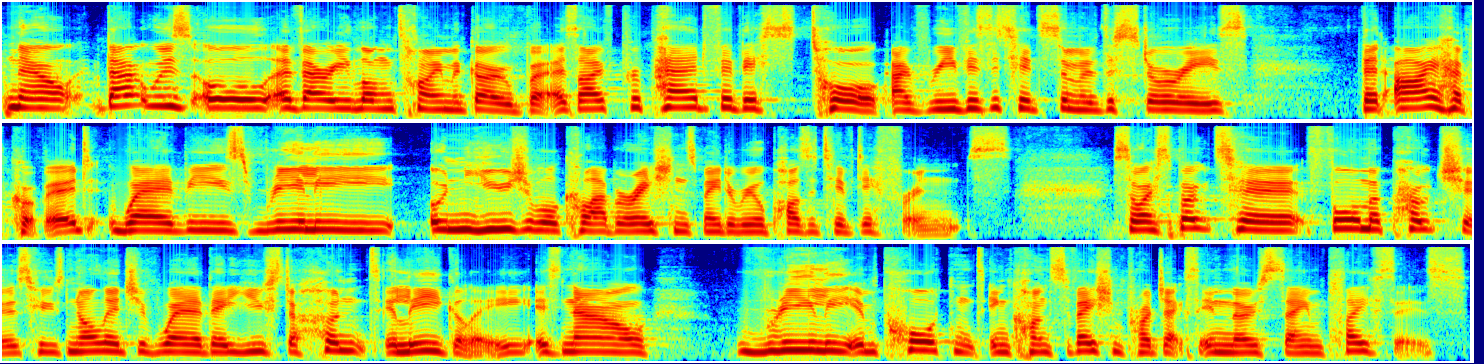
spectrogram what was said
Now, that was all a very long time ago, but as I've prepared for this talk, I've revisited some of the stories that I have covered where these really unusual collaborations made a real positive difference. So I spoke to former poachers whose knowledge of where they used to hunt illegally is now really important in conservation projects in those same places.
